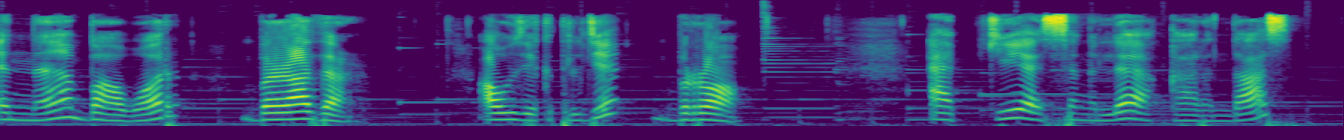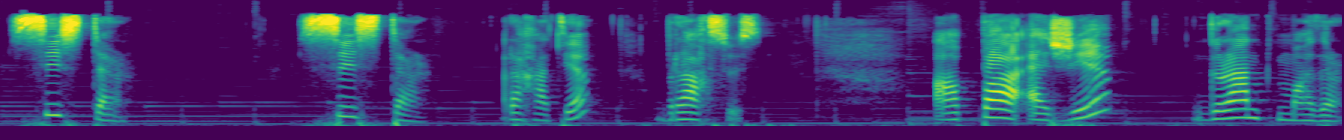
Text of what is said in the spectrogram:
іні бауыр brother. Екі тілде бро әпке сіңілі қарындас sister. Sister. Рахат иә? Бірақ сөз. Апа әже grandmother.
